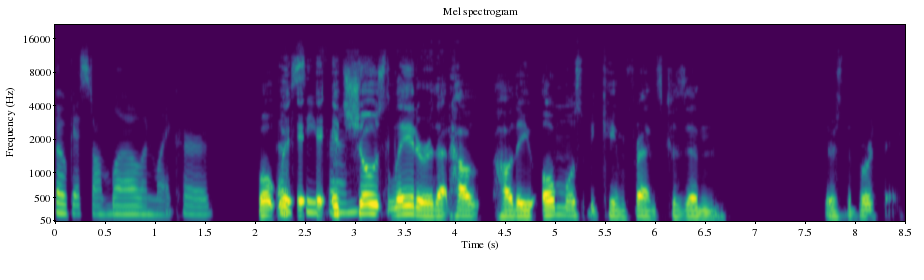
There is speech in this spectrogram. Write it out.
focused on Lo and like her. Well, it, it, it shows later that how how they almost became friends because then there's the birthday.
